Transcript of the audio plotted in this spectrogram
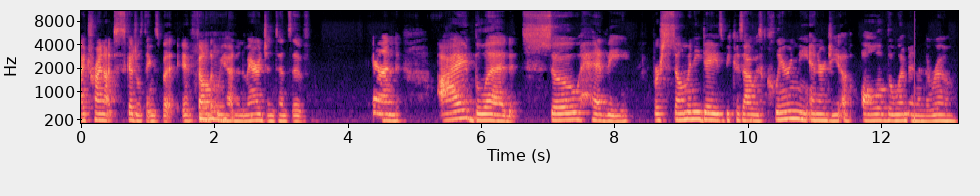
I try not to schedule things, but it felt mm-hmm. that we mm-hmm. had a marriage intensive and I bled so heavy for so many days because I was clearing the energy of all of the women in the room.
